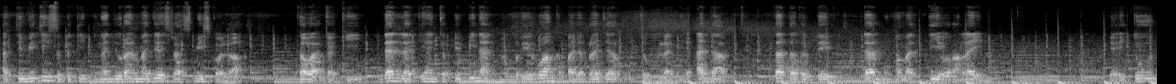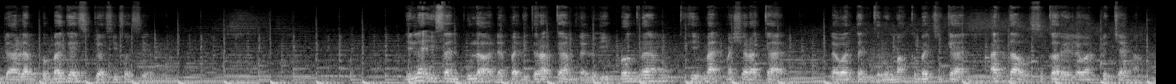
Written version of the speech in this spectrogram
aktiviti seperti penganjuran majlis rasmi sekolah, kawat kaki dan latihan kepimpinan memberi ruang kepada pelajar untuk berlatih adab, tata tertib dan menghormati orang lain iaitu dalam pelbagai situasi sosial. Nilai ihsan pula dapat diterapkan melalui program khidmat masyarakat, lawatan ke rumah kebajikan atau sukarelawan bencana.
